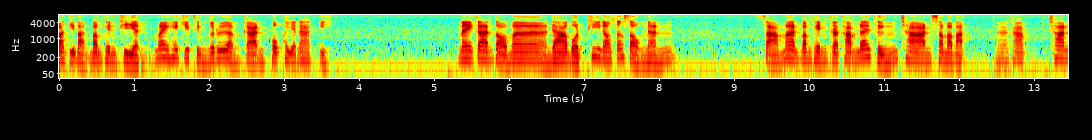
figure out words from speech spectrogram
ปฏิบัติบำเพ็ญเพียรไม่ให้คิดถึงเรื่องการพบพญานาคอีก ในการต่อมาดาบทพี่น้องทั้งสองนั้น สามารถบำเพ็ญกระทำได้ถึงฌานสมบัตินะครับ ชั้น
